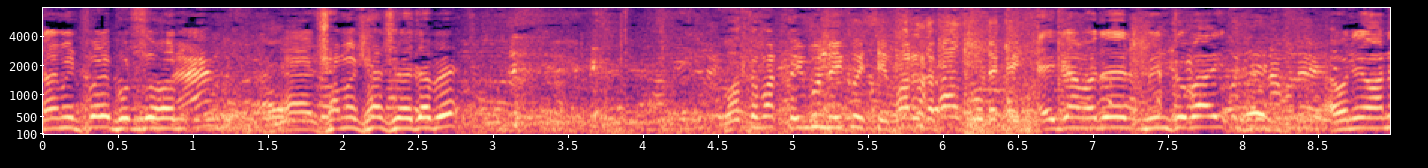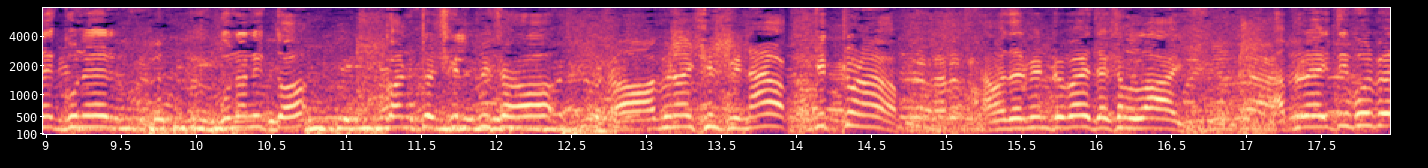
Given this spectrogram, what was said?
নয় মিনিট পরে ভোটগ্রহণ সময় শেষ হয়ে যাবে। গতবার তুই মনে কইছে এই যে আমাদের মিন্টু ভাই উনি অনেক গুণের গুণান্বিত কণ্ঠশিল্পী সহ অভিনয় শিল্পী নায়ক চিত্রনায়ক। আমাদের মিন্টু ভাই দেখেন লাইভ আপনারা ইতিপূর্বে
